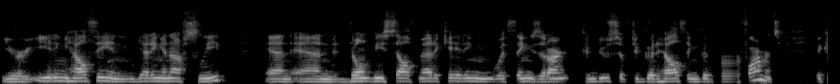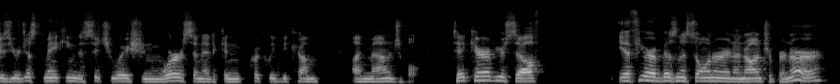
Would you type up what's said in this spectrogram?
you're eating healthy and getting enough sleep and and don't be self-medicating with things that aren't conducive to good health and good performance because you're just making the situation worse and it can quickly become unmanageable take care of yourself. If you're a business owner and an entrepreneur,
